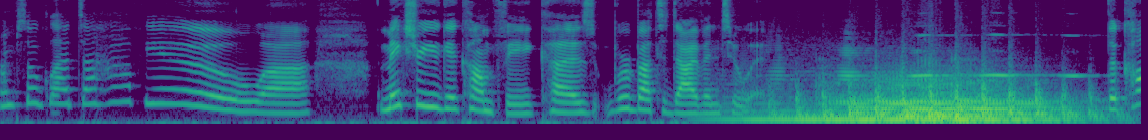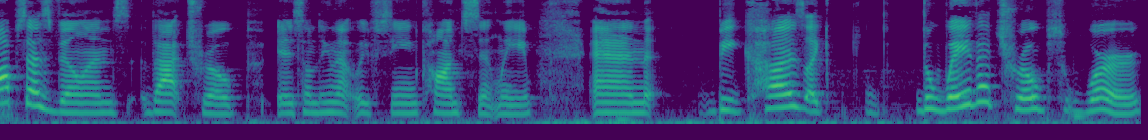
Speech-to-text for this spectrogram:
I'm so glad to have you. Uh, make sure you get comfy because we're about to dive into it. The cops as villains, that trope is something that we've seen constantly. And because, like, the way that tropes work,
